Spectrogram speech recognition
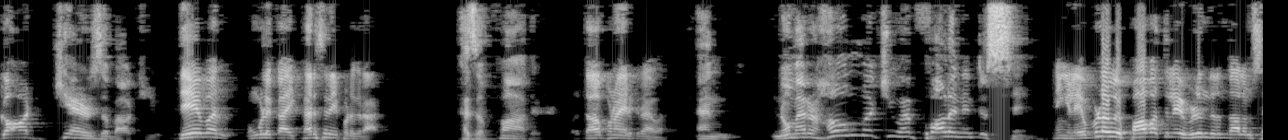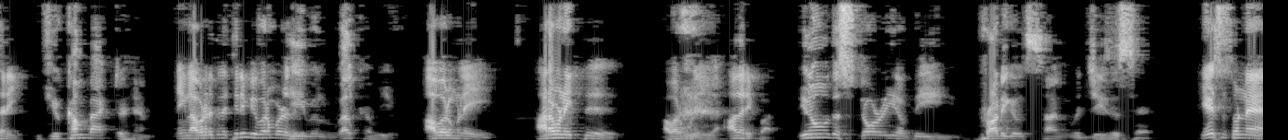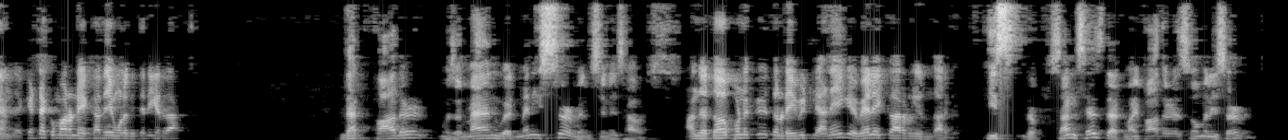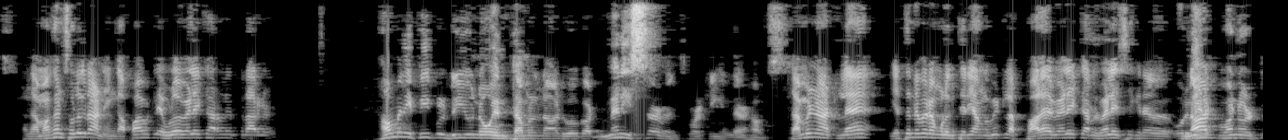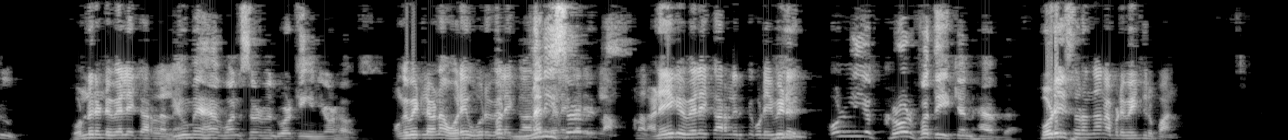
God cares about you தேவன் உங்களுக்காய் கரிசனைப்படுகிறார் as a father. ஒரு தகப்பனா இருக்கிறார் அவர் And no matter how much you have fallen into sin, நீங்கள் எவ்வளவு பாவத்திலே விழுந்திருந்தாலும் சரி if you come back to Him, நீங்கள் அவரிடத்தில் திரும்பி வரும்பொழுது He will welcome you. அவர் உங்களை அரவணைத்து அவர் உங்களை ஆதரிப்பார் You know the story of the prodigal son, which Jesus said. இயேசு சொன்ன அந்த கெட்ட குமாரனுடைய கதை உங்களுக்கு தெரிகிறதா That father was a man who had many servants in his house. அந்த தகப்பனுக்கு தன்னுடைய வீட்டில் அநேக வேலைக்காரர்கள் இருந்தார்கள் He's, the son says that my father has so many servants. அந்த மகன் சொல்லுகிறான் எங்க அப்பா வீட்டில் எவ்வளவு வேலைக்காரர்கள் இருக்கிறார்கள் How many people do you know in Tamil Nadu who have got many servants working in their house? தமிழ்நாட்டுல எத்தனை பேர் உங்களுக்கு தெரியும் அவங்க வீட்டுல பல வேலைக்காரர்கள் வேலை செய்கிற ஒரு Not one or two. ஒன்னு ரெண்டு வேலைக்காரர்கள் அல்ல You may have one servant working in your house. உங்க வீட்டுல வேணா ஒரே ஒரு வேலைக்காரர். இருக்கலாம் ஆனால் அநேக வேலைக்காரர்கள் இருக்கக்கூடிய வீடு Only a crorepati can have that. கோடீஸ்வரன் தான் அப்படி வைத்திருப்பான்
